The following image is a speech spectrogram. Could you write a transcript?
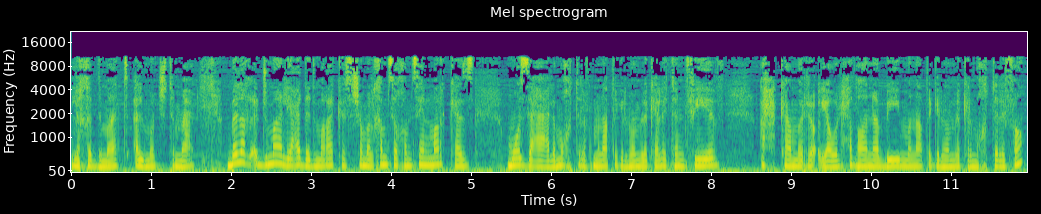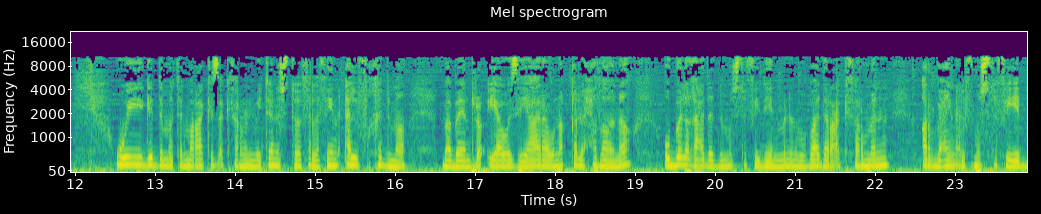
لخدمة المجتمع. بلغ إجمالي عدد مراكز شمل 55 مركز موزعة على مختلف مناطق المملكة لتنفيذ أحكام الرؤية والحضانة بمناطق المملكة المختلفة وقدمت المراكز أكثر من 236 ألف خدمة ما بين رؤية وزيارة ونقل وحضانة وبلغ عدد المستفيدين من المبادرة أكثر من 40 ألف مستفيد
